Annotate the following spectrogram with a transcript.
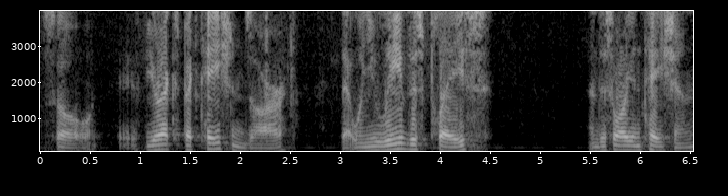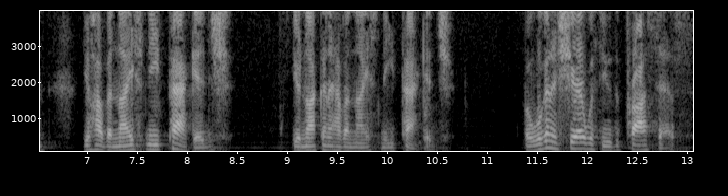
So if your expectations are that when you leave this place and this orientation, you'll have a nice, neat package, you're not going to have a nice, neat package. But we're going to share with you the process.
